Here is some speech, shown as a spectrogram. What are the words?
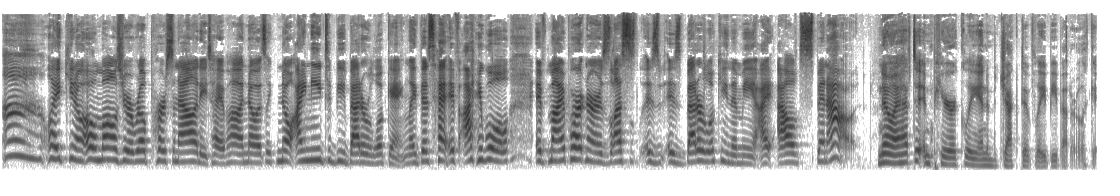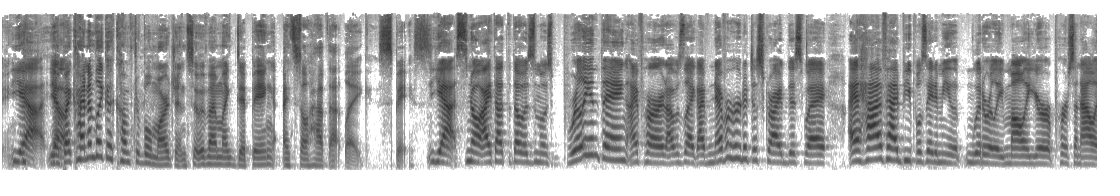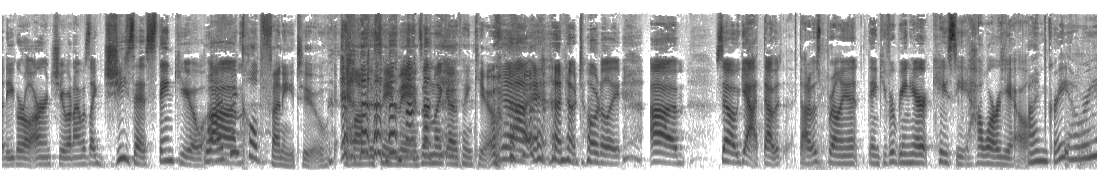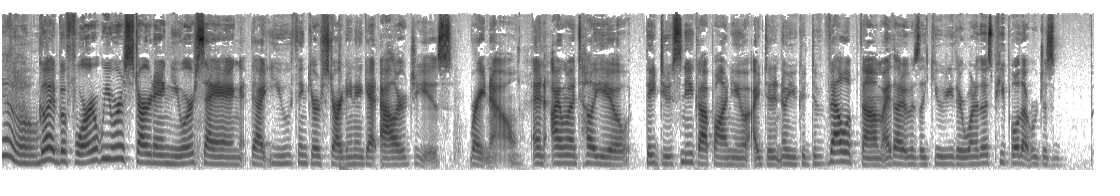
uh, like you know, oh, Malls, you're a real personality type, huh? No, it's like no, I need to be better looking. Like this, if I will, if my partner is less is is better looking than me, I I'll spin out. No, I have to empirically and objectively be better looking. Yeah, yeah, by kind of like a comfortable margin. So if I'm like dipping, I still have that like space. Yes, no, I thought that that was the most brilliant thing I've heard. I was like, I've never heard it described this way. I have had people say to me, literally, Molly, you're a personality girl, aren't you? And I was like, Jesus, thank you. Well, um, I've been um, called funny too, along the same veins. I'm like, oh, thank you. Yeah, no, totally. Um, so yeah, that was thought it was brilliant. Thank you for being here, Casey. How are you? I'm great. How are you? Good. Before we were starting, you were saying that you think you're starting to get allergies right now, and I want to tell you they do sneak up on you. I didn't know you could develop them. I thought it was like you were either one of those people that were just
